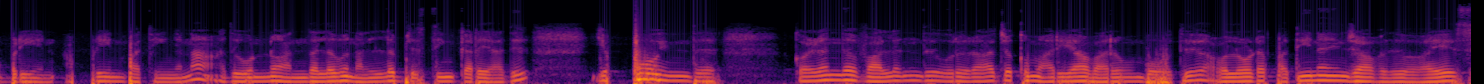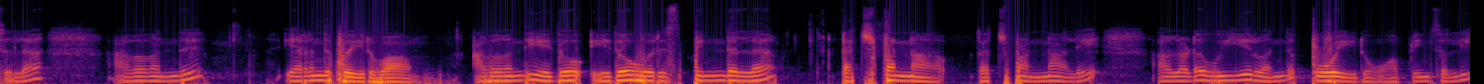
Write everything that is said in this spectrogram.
அப்படின்னு அப்படின்னு பார்த்தீங்கன்னா அது ஒன்றும் அந்தளவு நல்ல பிளெஸ்ஸிங் கிடையாது. எப்போ இந்த குழந்த வளர்ந்து ஒரு ராஜகுமாரியாக வரும்போது அவளோட பதினைஞ்சாவது வயசில் அவள் வந்து இறந்து போயிடுவா அவள் வந்து ஏதோ ஏதோ ஒரு ஸ்பிண்டில் டச் பண்ணா டச் பண்ணாலே அவளோட உயிர் வந்து போயிடும் அப்படின்னு சொல்லி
